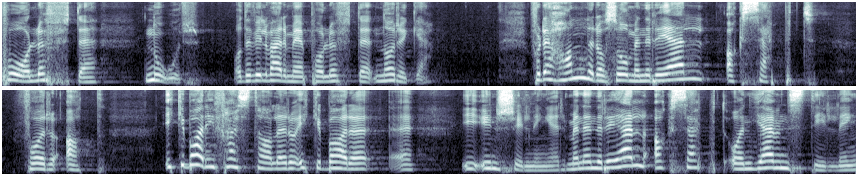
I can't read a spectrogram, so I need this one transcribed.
på å løfte nord. Og det vil være med på å løfte Norge. For det handler også om en reell aksept for at Ikke bare i festtaler og ikke bare eh, i unnskyldninger, men en reell aksept og en jevnstilling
